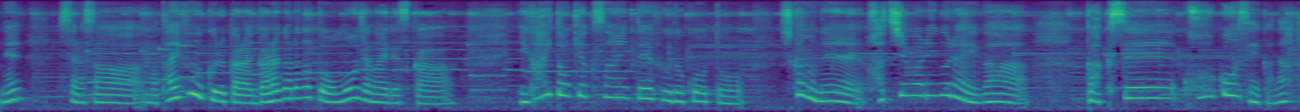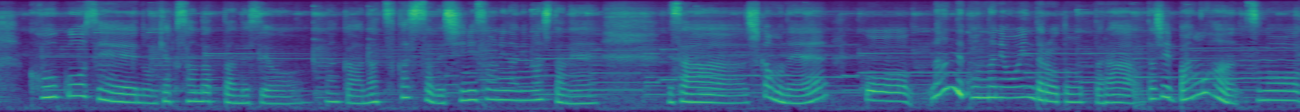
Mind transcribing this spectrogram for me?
ね。そしたらさ、まあ、台風来るからガラガラだと思うじゃないですか。意外とお客さんいてフードコート。しかもね8割ぐらいが学生高校生かな。高校生のお客さんだったんですよ。なんか懐かしさで死にそうになりましたね。でさしかもねこうなんでこんなに多いんだろうと思ったら私晩ご飯その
